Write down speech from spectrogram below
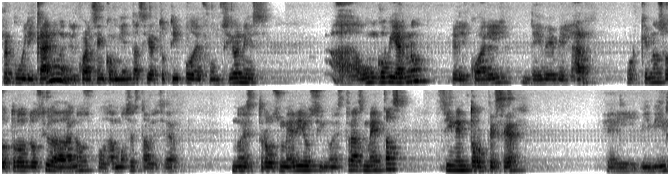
republicano en el cual se encomienda cierto tipo de funciones a un gobierno el cual debe velar porque nosotros los ciudadanos podamos establecer nuestros medios y nuestras metas sin entorpecer el vivir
